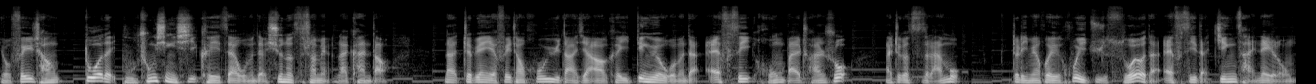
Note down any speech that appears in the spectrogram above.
有非常多的补充信息，可以在我们的修诺词上面来看到。那这边也非常呼吁大家啊，可以订阅我们的 FC 红白传说哎这个子栏目，这里面会汇聚所有的 FC 的精彩内容。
